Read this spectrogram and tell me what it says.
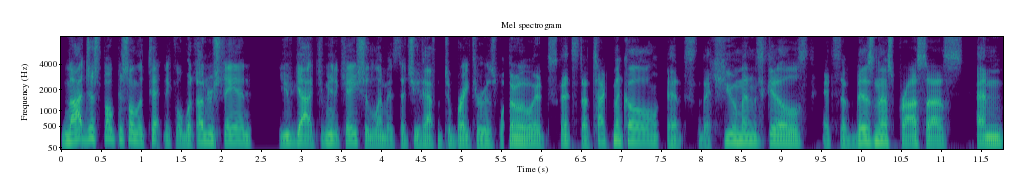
not just focus on the technical, but understand you've got communication limits that you have to break through as well. So it's it's the technical, it's the human skills, it's the business process. And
